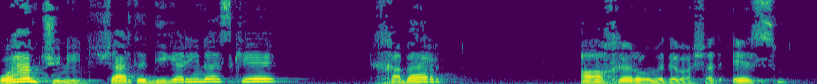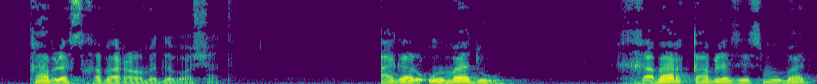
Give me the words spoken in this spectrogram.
و همچنین شرط دیگر این است که خبر آخر آمده باشد اسم قبل از خبر آمده باشد. اگر اومد و خبر قبل از اسم اومد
